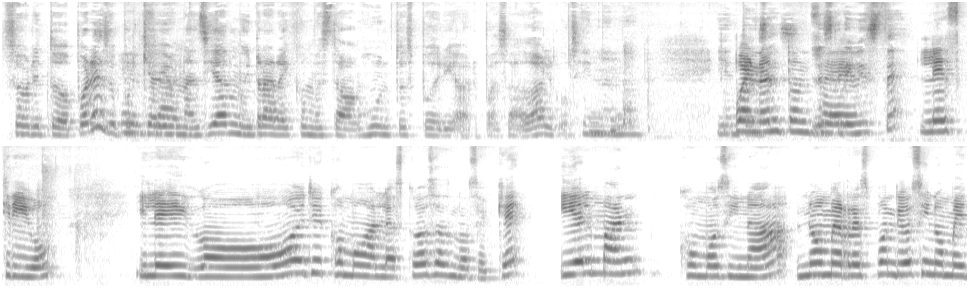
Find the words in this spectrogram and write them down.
sobre todo por eso, porque había una ansiedad muy rara y como estaban juntos podría haber pasado algo. Sí, no, no. ¿Y bueno, entonces ¿Le escribiste? le escribo y le digo, oye, ¿cómo van las cosas? No sé qué. Y el man, como si nada, no me respondió, sino me,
